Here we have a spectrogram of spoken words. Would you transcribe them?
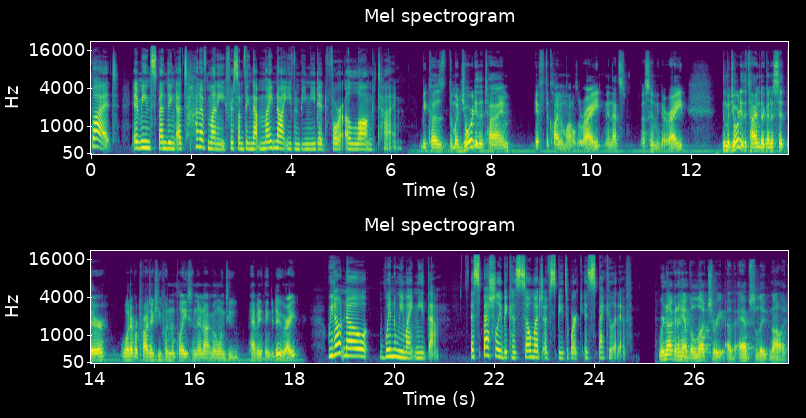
But it means spending a ton of money for something that might not even be needed for a long time. Because the majority of the time, if the climate models are right, and that's assuming they're right, the majority of the time they're going to sit there, whatever projects you put in place, and they're not going to have anything to do, right? We don't know when we might need them, especially because so much of SSPEED's work is speculative. We're not going to have the luxury of absolute knowledge.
